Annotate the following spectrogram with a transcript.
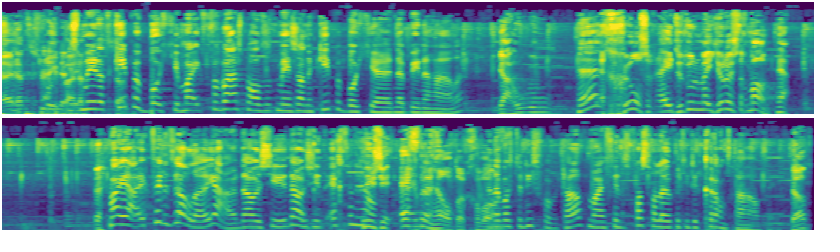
nee, dat is vloeibaar. Het is meer dat kippenbotje. Maar ik verbaas me altijd dat mensen aan een kippenbotje naar binnen halen. Ja, hoe, hoe echt gulzig eten. Doe een beetje rustig, man. Ja. Maar ja, ik vind het wel... eh, ja, nou is, hij, nou is hij het echt een held. Nu is hij echt een held ook En gewoon. daar wordt er niet voor betaald. Maar ik vind het vast wel leuk dat hij de krant gehaald heeft. Dat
